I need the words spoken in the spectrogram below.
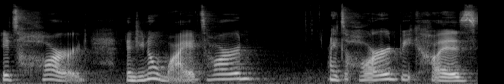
it's hard. And you know why it's hard? It's hard because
